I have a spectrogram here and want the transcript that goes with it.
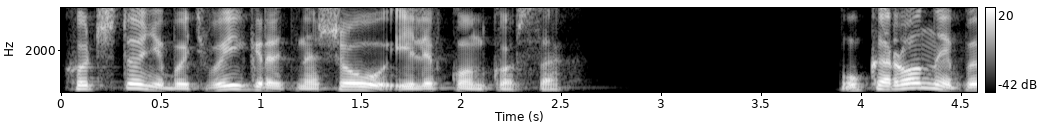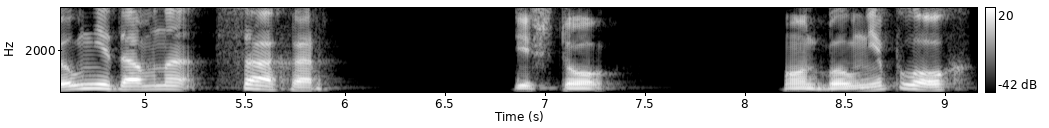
хоть что-нибудь выиграть на шоу или в конкурсах. У Короны был недавно Сахар. И что? Он был неплох.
